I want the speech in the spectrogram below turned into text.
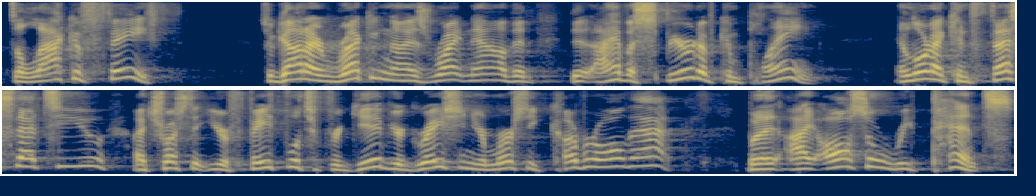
it's a lack of faith. So, God, I recognize right now that, that I have a spirit of complaint. And Lord, I confess that to you. I trust that you're faithful to forgive. Your grace and your mercy cover all that but I also repent.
